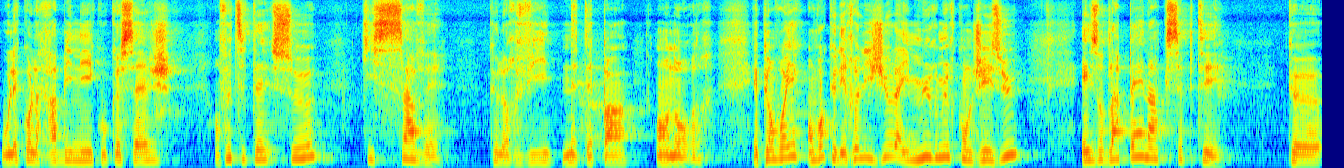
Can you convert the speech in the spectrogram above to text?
ou l'école rabbinique ou que sais-je. En fait, c'était ceux qui savaient que leur vie n'était pas en ordre. Et puis on, voyait, on voit que les religieux, là, ils murmurent contre Jésus et ils ont de la peine à accepter que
